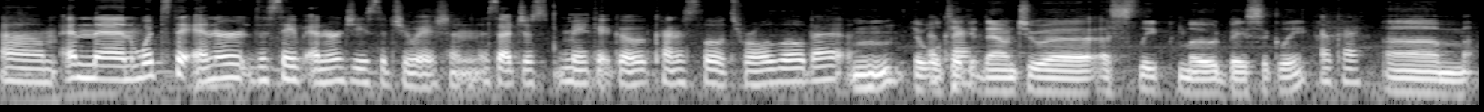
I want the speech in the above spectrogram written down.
Um, and then what's the ener- the save energy situation? Is that just make it go kind of slow its roll a little bit? Mhm. It will take it down to a, a sleep mode basically. Okay. Um,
